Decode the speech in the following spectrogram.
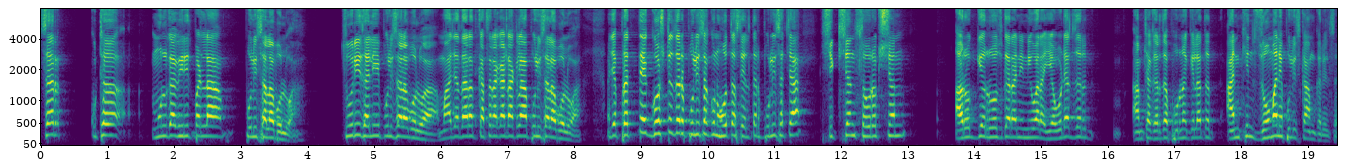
सर कुठं मुलगा विहिरीत पडला पोलिसाला बोलवा. चोरी झाली पोलिसाला बोलवा. माझ्या दारात कचरा का टाकला पोलिसाला बोलवा. म्हणजे प्रत्येक गोष्ट जर पोलिसाकडून होत असेल तर पोलिसाच्या शिक्षण संरक्षण आरोग्य रोजगार आणि निवारा एवढ्या जर आमच्या गरजा पूर्ण केला तर आणखीन जोमाने पोलीस काम करेल सर.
